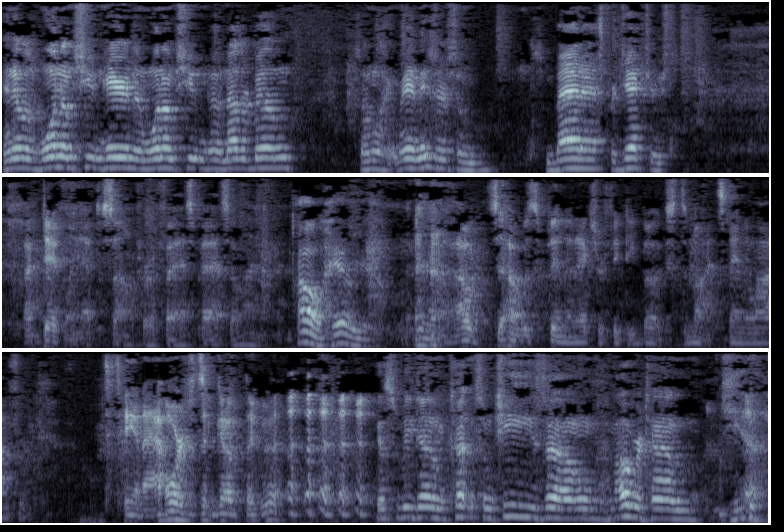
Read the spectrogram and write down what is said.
And it was one of them shooting here and then one of them shooting to another building. So I'm like, man, these are some, some badass projectors. I definitely have to sign up for a fast pass on that. Oh, hell yeah. Yeah. I would I would spend an extra fifty bucks to not stand in line for ten hours to go through. Guess we'll be done cutting some cheese uh, on overtime. yeah.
